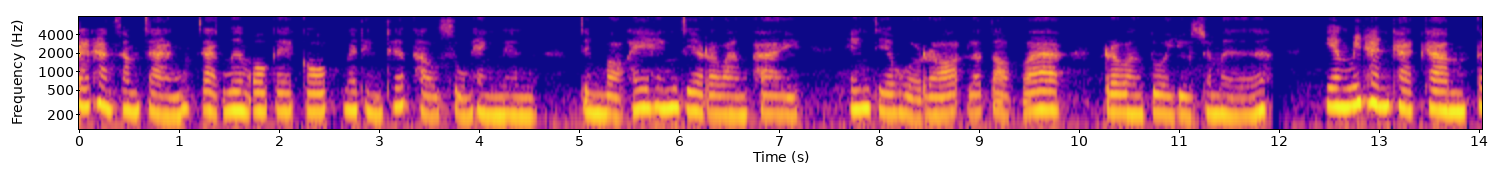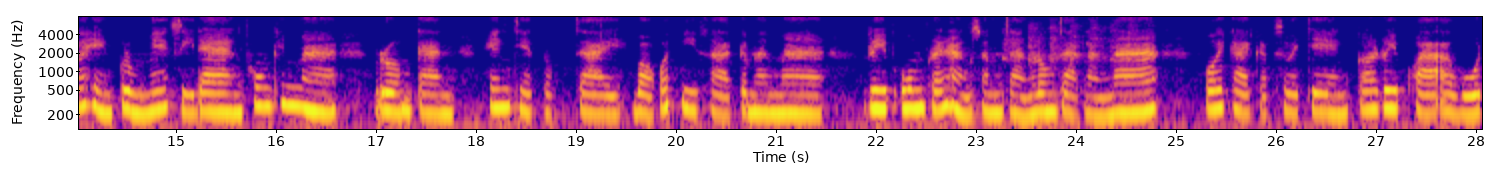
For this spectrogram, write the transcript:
ระถังซัมจั๋งจากเมืองโอเกกกมาถึงเทือกเขาสูงแห่งหนึ่ง จึงบอกให้เฮงเจียระวังภัย เฮงเจียหัวเราะแล้วตอบว่า ระวังตัวอยู่เสมอ ยังไม่ทันขาดคำก็เห็นกลุ่มเมฆสีแดงพุ่งขึ้นมา รวมกัน เฮงเจียตกใจ บอกว่าปีศาจกำลังมา รีบอุ้มพระถังซัมจั๋งลงจากหลังม้าโป้ยกายกับสวยเจงก็รีบคว้าอาวุธ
